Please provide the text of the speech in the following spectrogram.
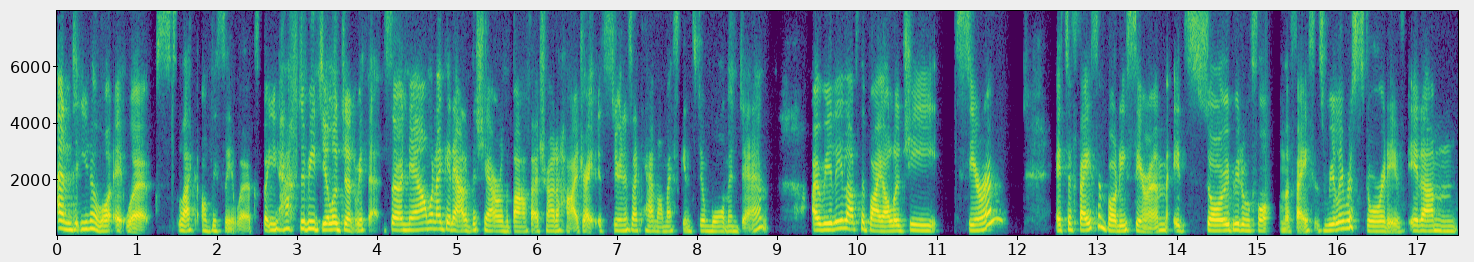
And you know what? It works. Like, obviously, it works, but you have to be diligent with it. So now when I get out of the shower or the bath, I try to hydrate as soon as I can while my skin's still warm and damp. I really love the Biologi serum. It's a face and body serum. It's so beautiful on the face. It's really restorative. It um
